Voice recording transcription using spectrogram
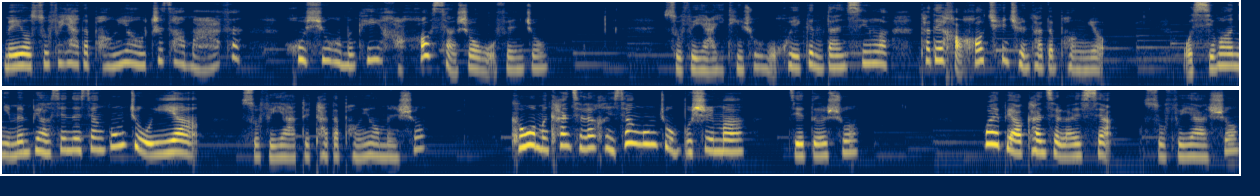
没有苏菲亚的朋友制造麻烦，或许我们可以好好享受五分钟。苏菲亚一听说舞会，更担心了。她得好好劝劝她的朋友。我希望你们表现得像公主一样，苏菲亚对她的朋友们说。可我们看起来很像公主，不是吗？杰德说。外表看起来像，苏菲亚说。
